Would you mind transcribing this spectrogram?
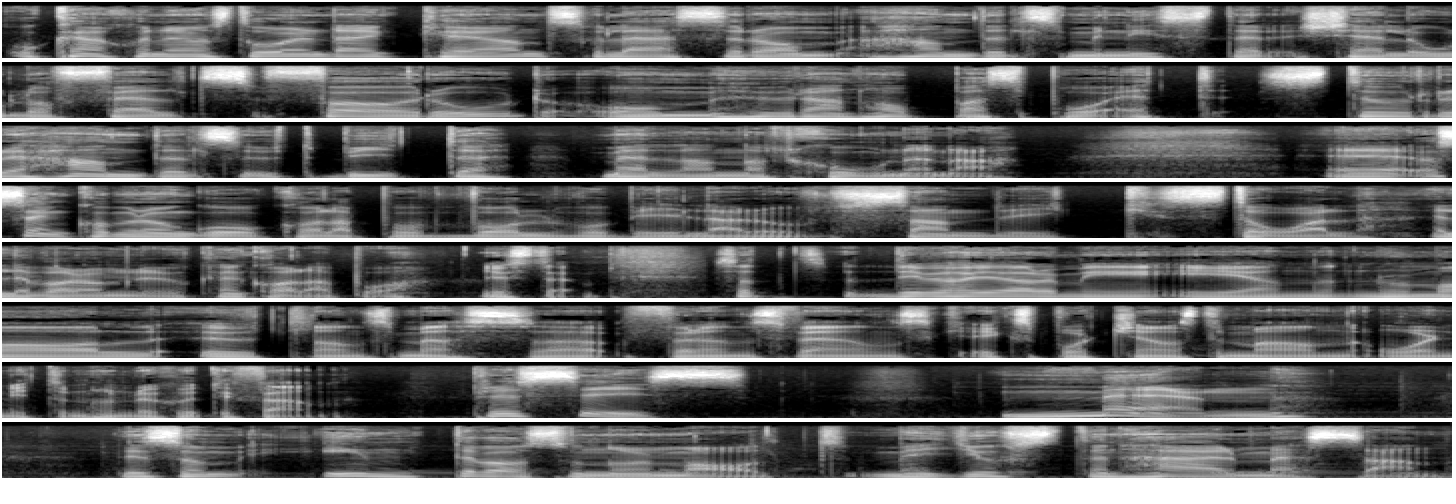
Och kanske när de står i den där kön så läser de handelsminister Kjell-Olof Feldts förord om hur han hoppas på ett större handelsutbyte mellan nationerna. Eh, och sen kommer de gå och kolla på Volvobilar och Sandvik stål, eller vad de nu kan kolla på. Just det. Så det vi har att göra med är en normal utlandsmässa för en svensk exporttjänsteman år 1975. Precis. Men det som inte var så normalt med just den här mässan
